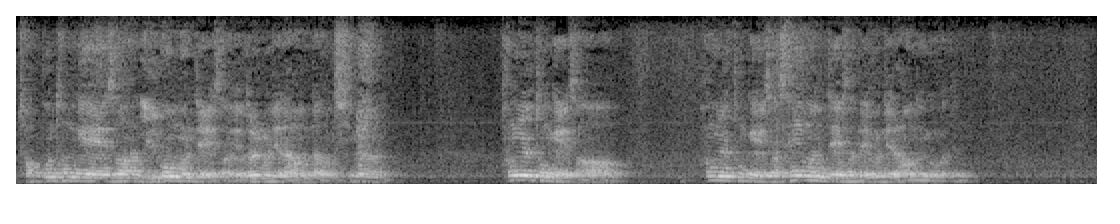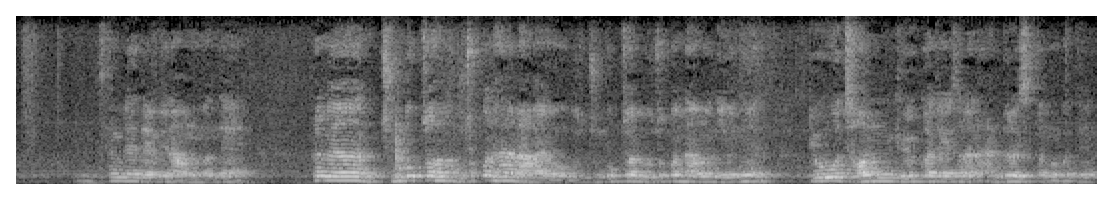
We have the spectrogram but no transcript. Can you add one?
적분 통계에서 한 7문제에서 8문제 나온다고 치면 확률 통계에서 확률 통계에서 3문제에서 4문제 나오는 거거든. 음, 3문제, 4문제 나오는 건데 그러면 중복조합은 무조건 하나 나와요. 무- 중복조합이 무조건 나오는 이유는 요 전 교육과정에서는 안 들어있었던 거거든.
